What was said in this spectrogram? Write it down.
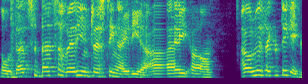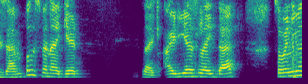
Oh, that's that's a very interesting idea. I uh, I always like to take examples when I get like ideas like that. So when you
